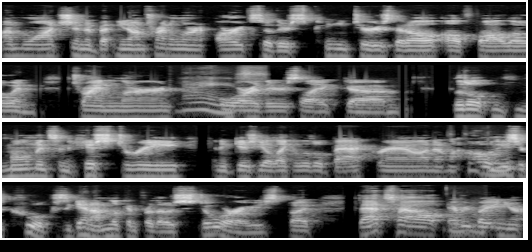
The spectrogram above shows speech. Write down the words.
I'm watching about. You know, I'm trying to learn art, so there's painters that I'll I'll follow and try and learn. nice. Or there's like um, little moments in history, and it gives you like a little background. I'm like, oh, Mhm. these are cool because again, I'm looking for those stories. But that's how Yeah. everybody in your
